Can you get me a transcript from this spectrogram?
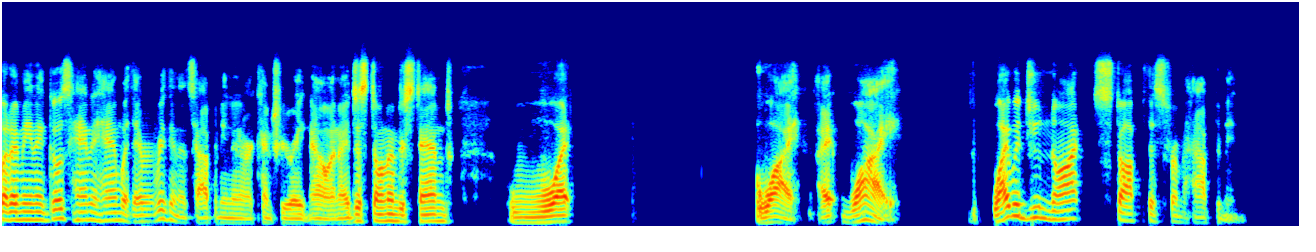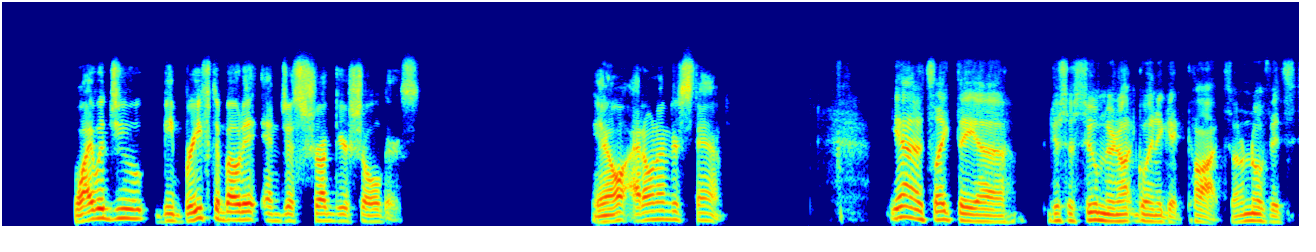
but I mean, it goes hand in hand with everything that's happening in our country right now, and I just don't understand what, why, I why, why would you not stop this from happening? Why would you be briefed about it and just shrug your shoulders? You know, I don't understand. Yeah, it's like they uh, just assume they're not going to get caught. So I don't know if it's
